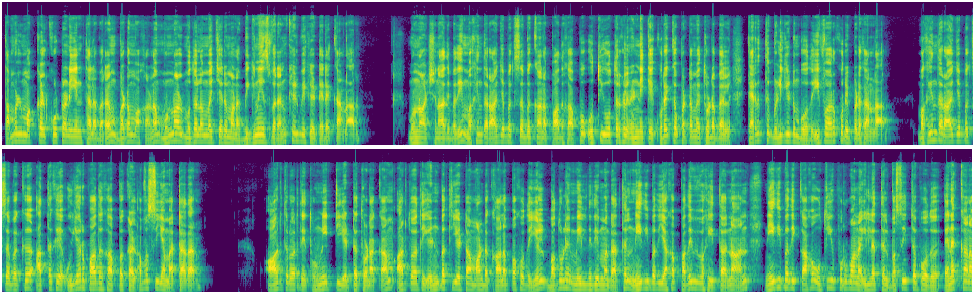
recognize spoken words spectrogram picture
தமிழ் மக்கள் கூட்டணியின் தலைவரும் வடமாகாண முன்னாள் முதலமைச்சருமான விக்னேஸ்வரன் கேள்வி கேட்டிருக்கின்றார். முன்னாள் ஜனாதிபதி மஹிந்த ராஜபக்சவுக்கான பாதுகாப்பு உத்தியோகத்தர்களின் எண்ணிக்கை குறைக்கப்பட்டமை தொடர்பில் கருத்து வெளியிடும்போது இவ்வாறு குறிப்பிடுகின்றார். மஹிந்த ராஜபக்சவுக்கு அத்தகைய உயர் பாதுகாப்புகள் அவசியமற்றது. ஆயிரத்தி தொள்ளாயிரத்தி தொண்ணூற்றி எட்டு தொடக்கம் ஆயிரத்தி தொள்ளாயிரத்தி எண்பத்தி எட்டாம் ஆண்டு காலப்பகுதியில் பதுளை மேல் நீதிமன்றத்தில் நீதிபதியாக பதவி வகித்த நான் நீதிபதிக்காக உத்தியபூர்வமான இல்லத்தில் வசித்த போது எனக்கான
